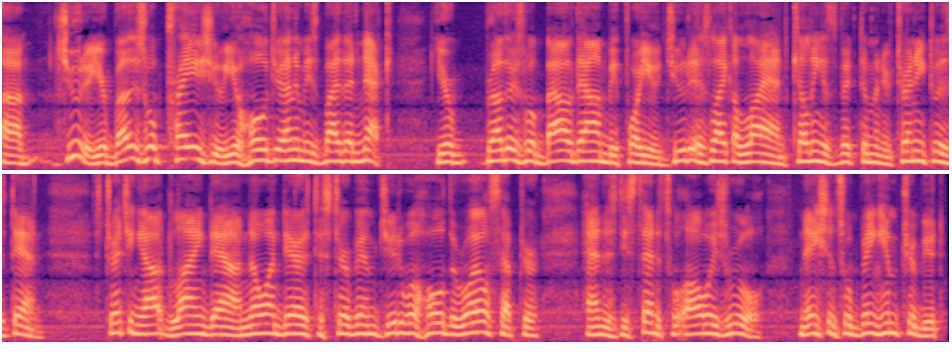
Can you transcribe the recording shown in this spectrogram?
Um, Judah, your brothers will praise you. You hold your enemies by the neck. Your brothers will bow down before you. Judah is like a lion, killing his victim and returning to his den. Stretching out, lying down, no one dares disturb him. Judah will hold the royal scepter, and his descendants will always rule. Nations will bring him tribute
